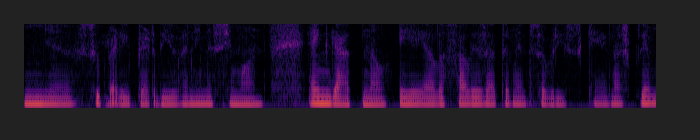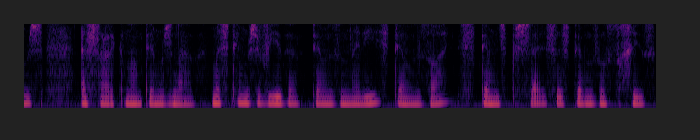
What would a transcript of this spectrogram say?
minha super hiper diva Nina Simone em God No e ela fala exatamente sobre isso que é nós podemos achar que não temos nada mas temos vida, temos um nariz temos olhos, temos bochechas temos um sorriso.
